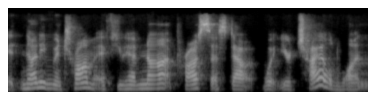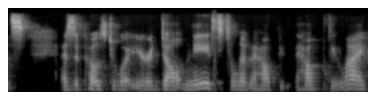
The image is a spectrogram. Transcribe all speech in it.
it, not even trauma, if you have not processed out what your child wants as opposed to what your adult needs to live a healthy, healthy life,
